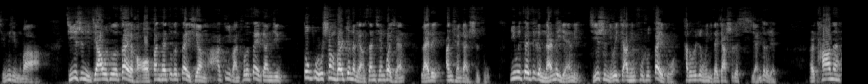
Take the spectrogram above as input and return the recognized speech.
醒醒吧！即使你家务做得再好，饭菜做得再香啊，地板拖得再干净，都不如上班挣的两三千块钱来的安全感十足。因为在这个男人的眼里，即使你为家庭付出再多，他都会认为你在家是个闲着的人。而他呢，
